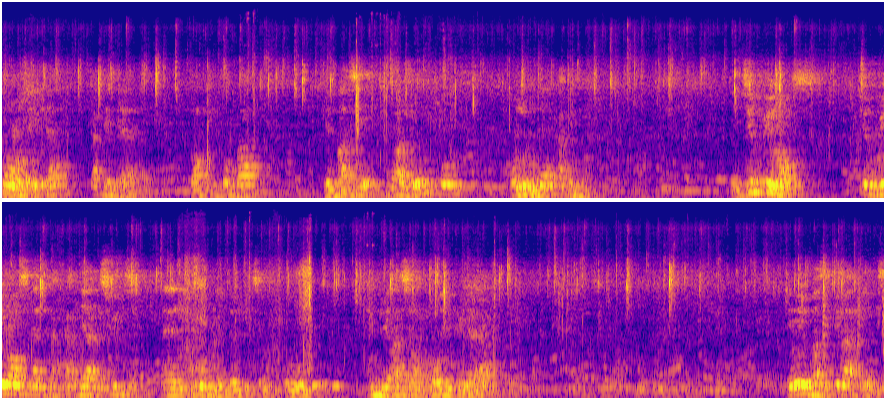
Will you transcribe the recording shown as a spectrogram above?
prolongée d'un cathéter. Donc il ne faut pas dépasser trois jours pour renouveler un cathéter. Et turbulence, turbulence intercardiaque suite à un trouble de rythme ou fibrillation auriculaire. Et une vascularite,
